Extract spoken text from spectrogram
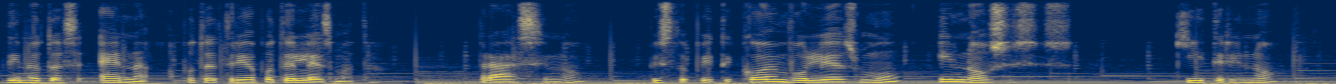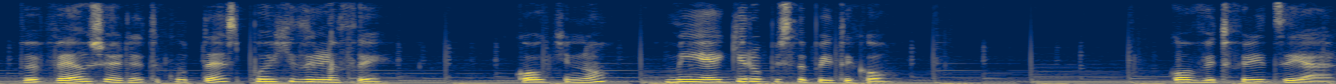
δίνοντας ένα από τα τρία αποτελέσματα. Πράσινο, πιστοποιητικό εμβολιασμού ή νόσησης. Κίτρινο, βεβαίωση αρνητικού τεστ που έχει δηλωθεί. Κόκκινο, μη έγκυρο πιστοποιητικό. COVID Free GR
